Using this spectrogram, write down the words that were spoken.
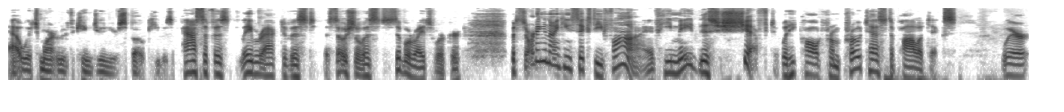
at which Martin Luther King Jr. spoke. He was a pacifist, labor activist, a socialist, civil rights worker. But starting in 1965, he made this shift, what he called from protest to politics, where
